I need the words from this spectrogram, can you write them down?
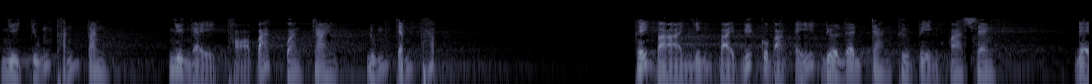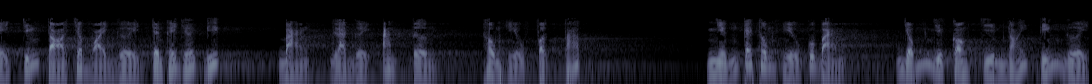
như chúng thánh tăng, như ngày thọ bát quan trai đúng chánh pháp. Thế mà những bài viết của bạn ấy đưa lên trang thư viện Hoa Sen để chứng tỏ cho mọi người trên thế giới biết bạn là người am tường, thông hiểu Phật Pháp. Những cái thông hiểu của bạn giống như con chim nói tiếng người,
